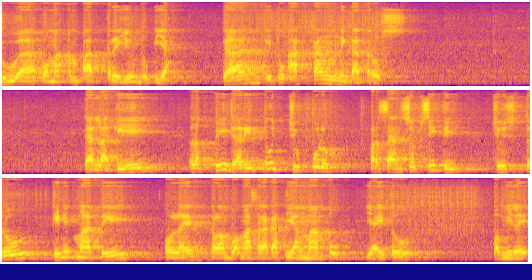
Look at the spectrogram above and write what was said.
dua empat triliun rupiah dan itu akan meningkat terus. Dan lagi lebih dari 70 persen subsidi justru dinikmati oleh kelompok masyarakat yang mampu yaitu pemilik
